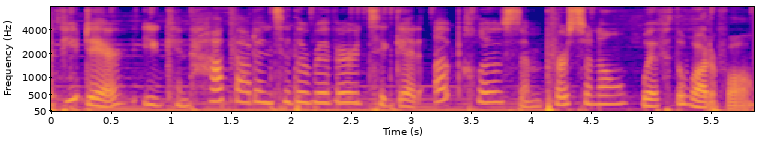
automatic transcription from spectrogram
If you dare, you can hop out into the river to get up close and personal with the waterfall.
